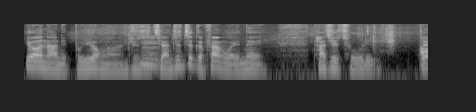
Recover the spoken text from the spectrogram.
用到哪里？不用啊，就是这样，就这个范围内他去处理。对，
